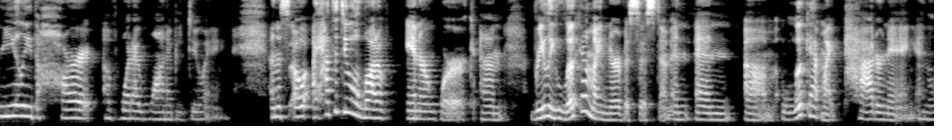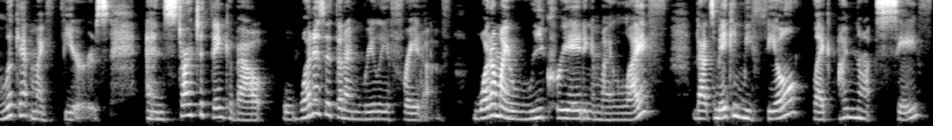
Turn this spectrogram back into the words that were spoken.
really the heart of what I want to be doing. And so I had to do a lot of inner work and really look at my nervous system and and um, look at my patterning and look at my fears and start to think about well, what is it that I'm really afraid of? What am I recreating in my life that's making me feel like I'm not safe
